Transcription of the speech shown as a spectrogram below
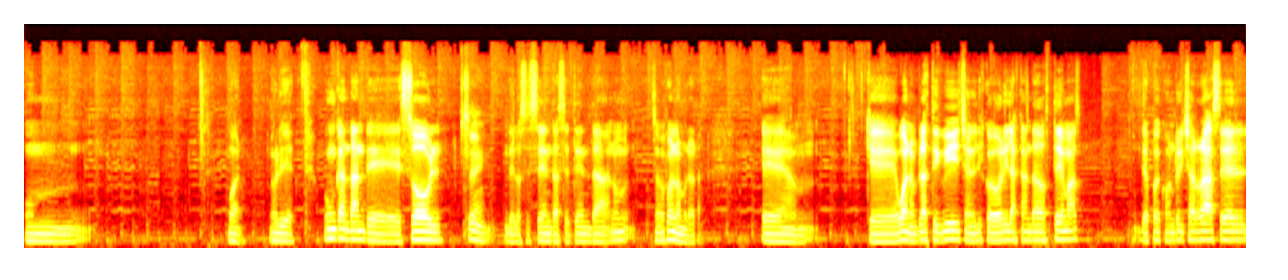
Un. Bueno, me olvidé. Un cantante soul Sí. de los 60, 70, no- se me fue el nombre ahora. Eh, que bueno, en Plastic Beach, en el disco de Gorillaz canta dos temas. Después con Richard Russell,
